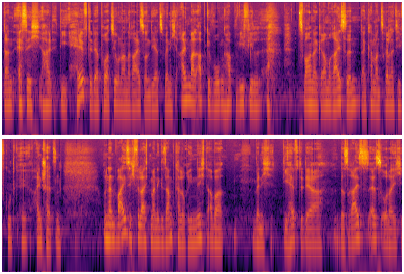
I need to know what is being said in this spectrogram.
dann esse ich halt die Hälfte der Portion an Reis. Und jetzt, wenn ich einmal abgewogen habe, wie viel 200 Gramm Reis sind, dann kann man es relativ gut äh, einschätzen. Und dann weiß ich vielleicht meine Gesamtkalorien nicht, aber wenn ich die Hälfte der, des Reises esse oder ich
